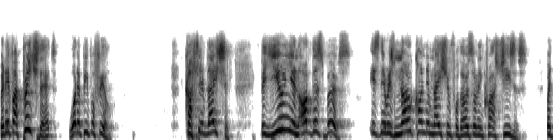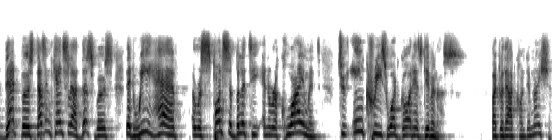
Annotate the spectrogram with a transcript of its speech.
But if I preach that, what do people feel? Condemnation. The union of this verse is there is no condemnation for those that are in Christ Jesus. But that verse doesn't cancel out this verse that we have a responsibility and a requirement to increase what God has given us, but without condemnation.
